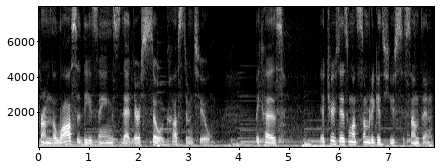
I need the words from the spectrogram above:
from the loss of these things that they're so accustomed to. Because the truth is, once somebody gets used to something,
